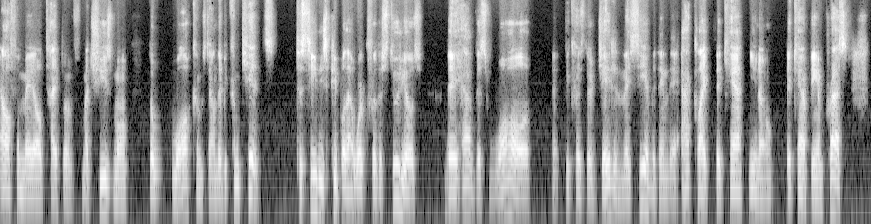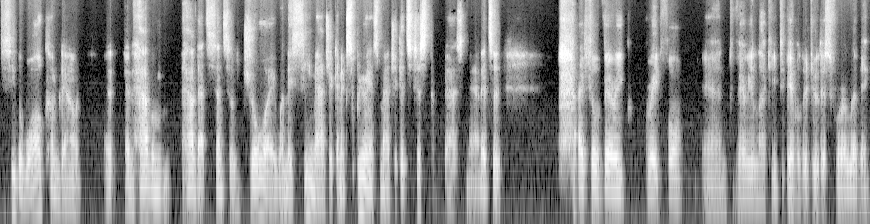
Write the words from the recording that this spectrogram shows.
alpha male type of machismo, the wall comes down, they become kids. To see these people that work for the studios, they have this wall because they're jaded and they see everything. They act like they can't, you know, they can't be impressed. To see the wall come down and, and have them have that sense of joy when they see magic and experience magic, it's just the best, man. It's a, I feel very grateful and very lucky to be able to do this for a living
